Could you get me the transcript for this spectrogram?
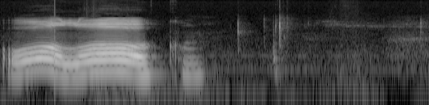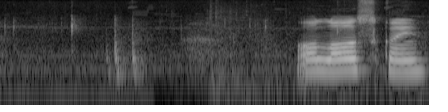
Ô, louco. Ô, louco, hein?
